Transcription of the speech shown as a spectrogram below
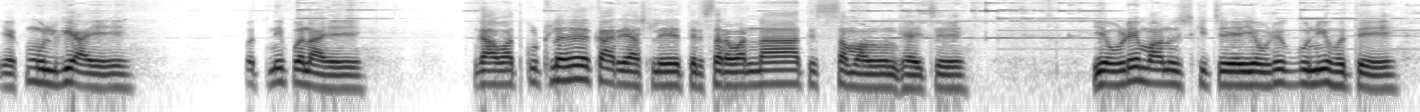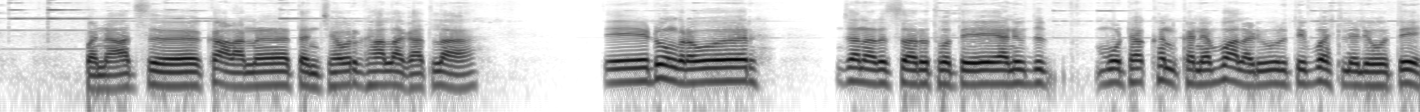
एक मुलगी आहे पत्नी पण आहे. गावात कुठलं कार्य असले तरी सर्वांना ते सांभाळून घ्यायचे. एवढे माणुसकीचे एवढे गुणी होते. पण आज काळानं त्यांच्यावर घाला घातला. ते डोंगरावर जाणारं चारत होते आणि मोठ्या खणखण्या बालाडीवर ते बसलेले होते.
